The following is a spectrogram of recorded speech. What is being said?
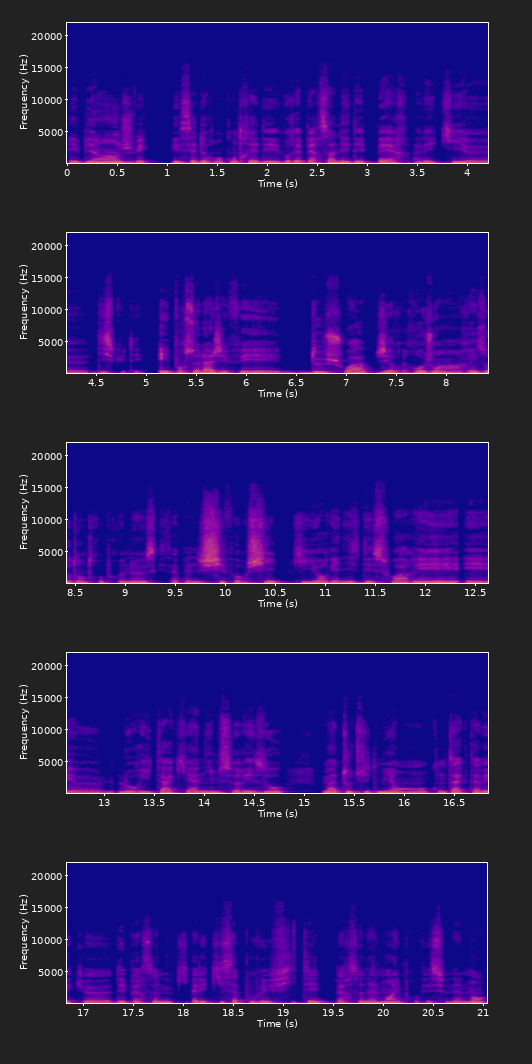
eh bien, je vais essayer de rencontrer des vraies personnes et des pairs avec qui euh, discuter. Et pour cela, j'ai fait deux choix. J'ai rejoint un réseau d'entrepreneuses qui s'appelle She for She, qui organise des soirées, et euh, Lorita, qui anime ce réseau, m'a tout de suite mis en contact avec euh, des personnes avec qui ça pouvait fitter, personnellement et professionnellement.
